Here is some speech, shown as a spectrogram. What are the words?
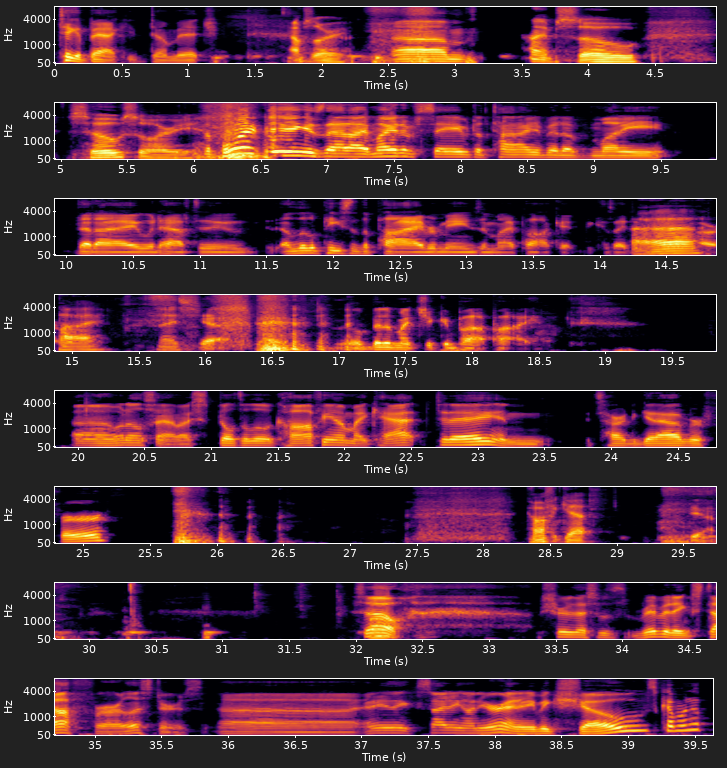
take it back, you dumb bitch. I'm sorry. Um, I'm so, so sorry. the point being is that I might have saved a tiny bit of money that I would have to. A little piece of the pie remains in my pocket because I did Ah, pie. Nice. Yeah, a little bit of my chicken pot pie. Uh, what else have I spilt a little coffee on my cat today, and it's hard to get out of her fur. Coffee cat. Yeah. So, Well- I'm sure this was riveting stuff for our listeners. Uh, anything exciting on your end? Any big shows coming up?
